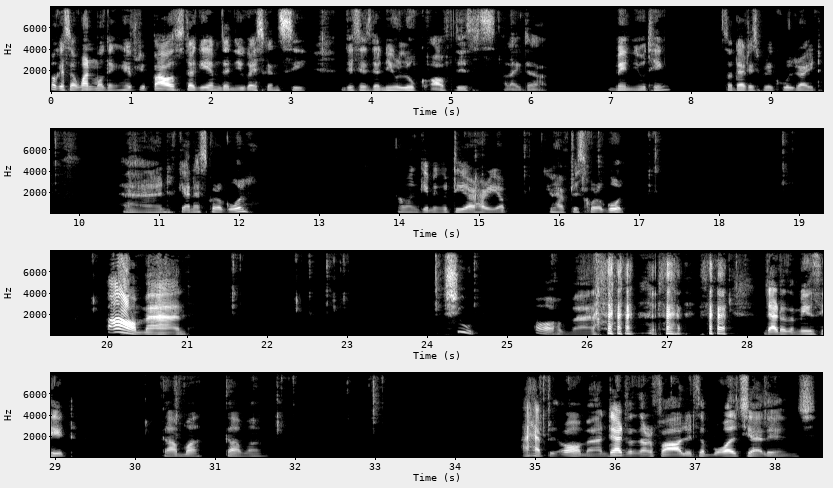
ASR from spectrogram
Okay so one more thing. If you pause the game then you guys can see. This is the new look of this like the menu thing so that is pretty cool right? And can i score a goal? Come on gaming tr hurry up. You have to score a goal. Oh man. Shoot. Oh man. That was a miss hit. Come on come on I have to. Oh man, that was not a foul. It's a ball challenge.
